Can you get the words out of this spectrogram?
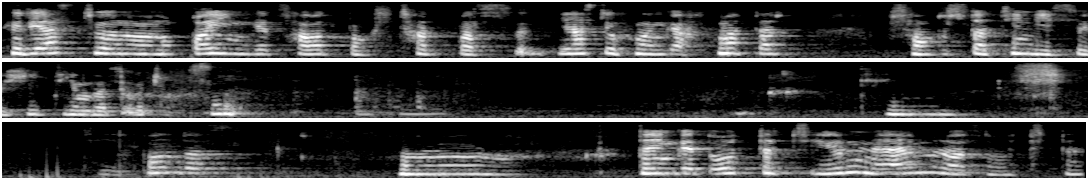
Тэгэхээр яалч нөгөө гоё ингээд савд богцоход бас яалч өхөн ингээд автоматар сонголтоо тийм илүү хийдэг юм болов гэж бодсон. Тийм. Японд бол аа одоо ингээд уудтач ер нь амар олон уудтай.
